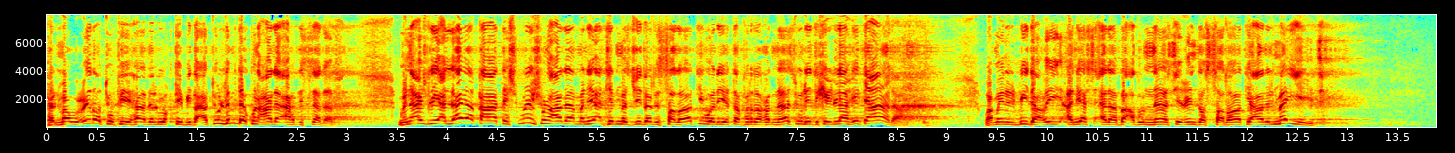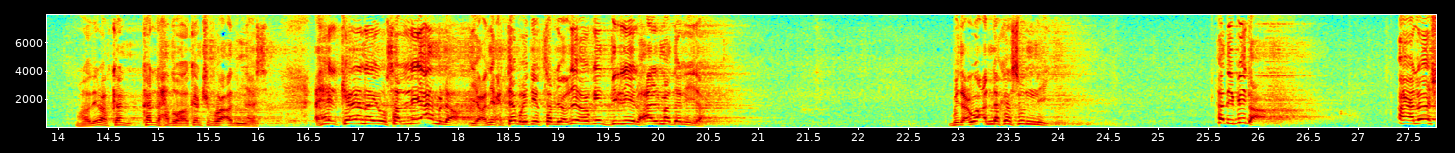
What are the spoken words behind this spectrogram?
فالموعظة في هذا الوقت بدعة لم تكن على عهد السلف من أجل أن لا يقع تشويش على من يأتي المسجد للصلاة وليتفرغ الناس لذكر الله تعالى. ومن البدع أن يسأل بعض الناس عند الصلاة على الميت. وهذه كان كنلاحظوها كنشوفوها عند الناس. هل كان يصلي أم لا؟ يعني حتى بغيتي تصلي عليه وغير دير لي الحالة المدنية. بدعوى أنك سني. هذه بدعة. علاش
